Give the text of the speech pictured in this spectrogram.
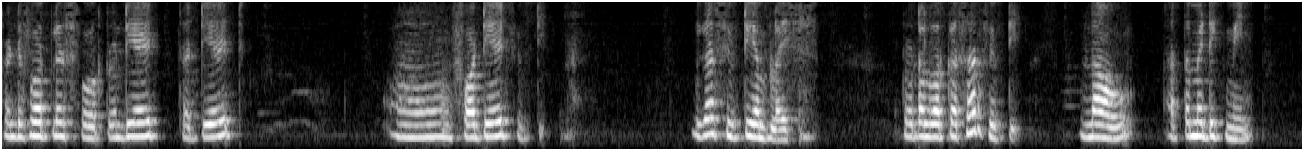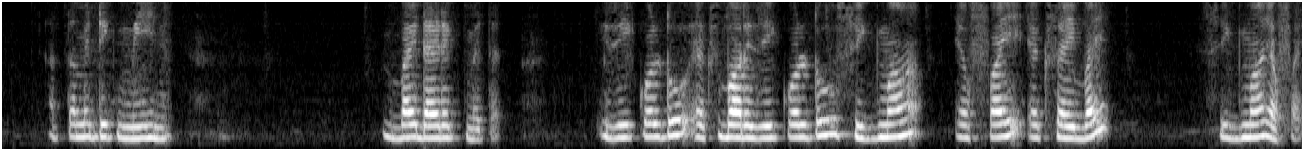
24 plus 4 28 38 uh, 48 50 because 50 employees total workers are 50 now arithmetic mean. Arithmetic mean by direct method is equal to x bar is equal to sigma fi xi by sigma fi.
